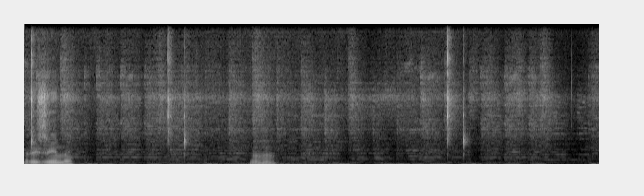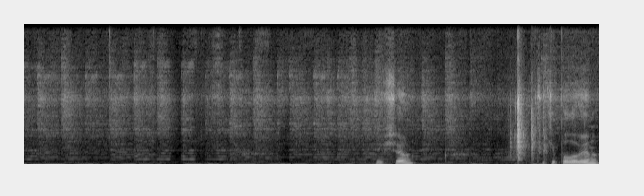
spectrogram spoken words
режими. Угу. І все. Тільки половина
